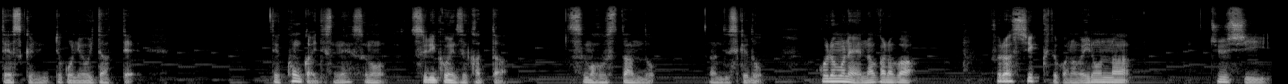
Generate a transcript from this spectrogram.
デスクのとこに置いてあって、で、今回ですね、その 3coins で買ったスマホスタンドなんですけど、これもね、なかなかプラスチックとかなんかいろんな樹脂、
